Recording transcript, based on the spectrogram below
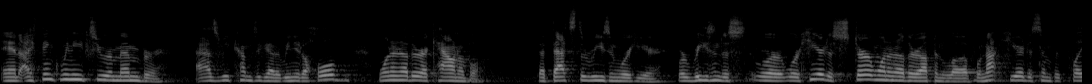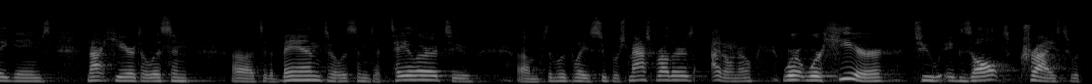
And I think we need to remember as we come together, we need to hold one another accountable. That that's the reason we're here. We're, reason to, we're, we're here to stir one another up in love. We're not here to simply play games, not here to listen uh, to the band, to listen to Taylor, to um, simply play Super Smash Brothers. I don't know. We're, we're here to exalt Christ with,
